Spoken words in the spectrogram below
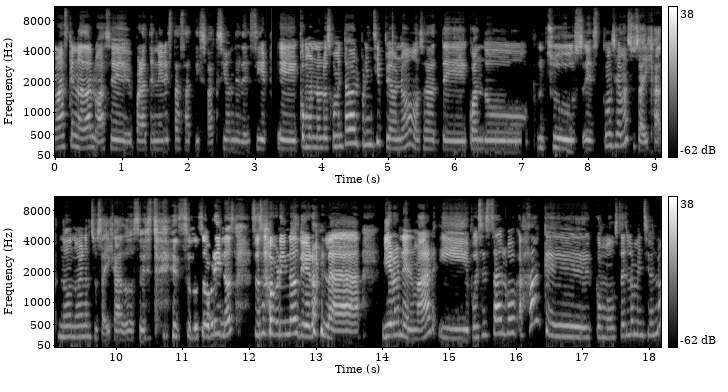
más que nada lo hace para tener esta satisfacción de decir, eh, como nos los comentaba al principio, ¿no? O sea, de cuando sus, ¿cómo se llama? Sus ahijados, no, no eran sus ahijados, este, sus sobrinos, sus sobrinos vieron la, vieron el mar y pues es algo, ajá, que como usted lo mencionó,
